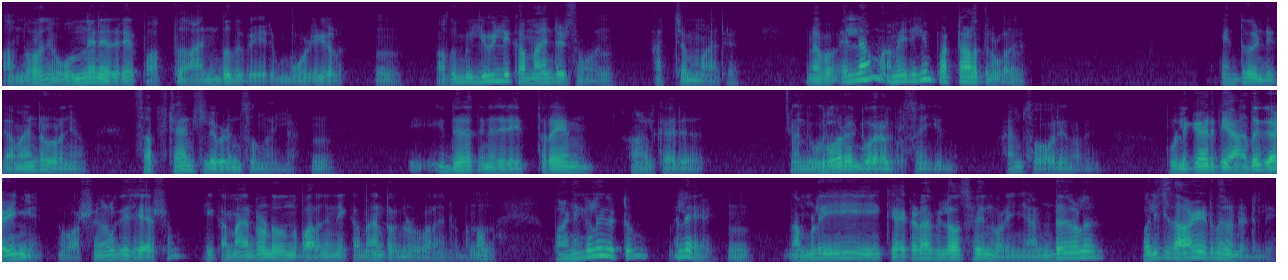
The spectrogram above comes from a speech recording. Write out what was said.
അന്ന് പറഞ്ഞ് ഒന്നിനെതിരെ പത്ത് അൻപത് പേര് മൊഴികൾ. അതും വലിയ വലിയ കമാൻഡേഴ്സ് മതി അച്ഛന്മാർ അപ്പം എല്ലാം അമേരിക്കൻ പട്ടാളത്തിലുള്ളവർ എന്തു വേണ്ടി? കമാൻഡർ പറഞ്ഞു സബ്സ്റ്റാൻഷ്യൽ എവിഡൻസ് ഒന്നുമില്ല. ഇദ്ദേഹത്തിനെതിരെ ഇത്രയും ആൾക്കാർ ഘോരം ഘോരം പ്രസംഗിക്കുന്നു. ഐ എം സോറി എന്ന് പറഞ്ഞു. പുള്ളിക്കാരത്തി അത് കഴിഞ്ഞ് വർഷങ്ങൾക്ക് ശേഷം ഈ കമാൻഡറോട് ഒന്ന് പറഞ്ഞു നീ കമാൻഡർ എന്നോട് പറഞ്ഞിട്ടുണ്ട്. അപ്പം പണികൾ കിട്ടും അല്ലേ? നമ്മൾ ഈ ഈ കേക്കട ഫിലോസഫി എന്ന് പറയും ഞണ്ടുകൾ വലിച്ച് താഴെ ഇടുന്ന കണ്ടിട്ടില്ലേ?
